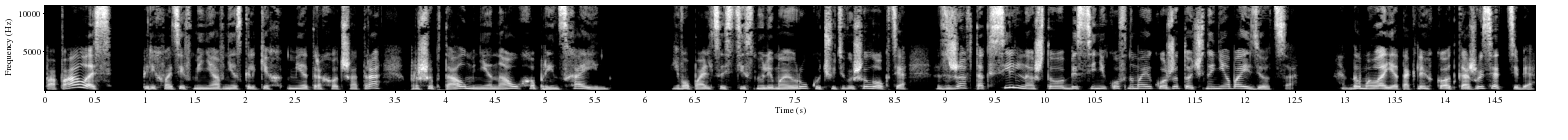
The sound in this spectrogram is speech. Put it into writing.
«Попалась!» Перехватив меня в нескольких метрах от шатра, прошептал мне на ухо принц Хаин. Его пальцы стиснули мою руку чуть выше локтя, сжав так сильно, что без синяков на моей коже точно не обойдется. «Думала, я так легко откажусь от тебя.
